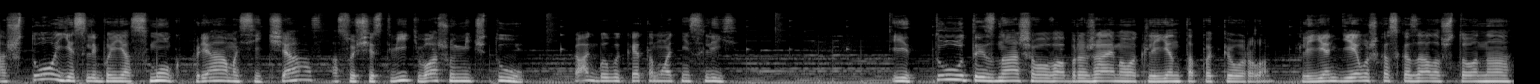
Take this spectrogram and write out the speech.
а что если бы я смог прямо сейчас осуществить вашу мечту? Как бы вы к этому отнеслись? И тут из нашего воображаемого клиента поперло. Клиент девушка сказала, что она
